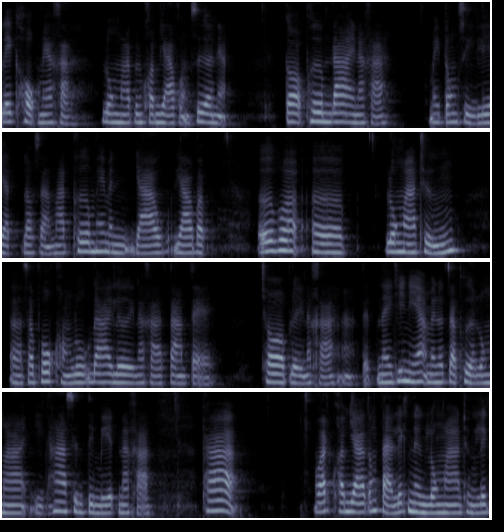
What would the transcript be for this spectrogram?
เลข6เนี่ยค่ะ ลงมาเป็นความยาวของเสื้อเนี่ย ก็เพิ่มได้นะคะ ไม่ต้องสีเรียดเราสามารถเพิ่มให้มันยาวยาวแบบ เออเพราะเออลงมาถึงสะโพกของลูกได้เลยนะคะ ตามแต่ชอบเลยนะคะอะแต่ในที่นี้แม่นจะเผื่อลงมาอีก5เซนติเมตรนะคะ ถ้าวัดความยาวตั้งแต่เลขหนึ่งลงมาถึงเลข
